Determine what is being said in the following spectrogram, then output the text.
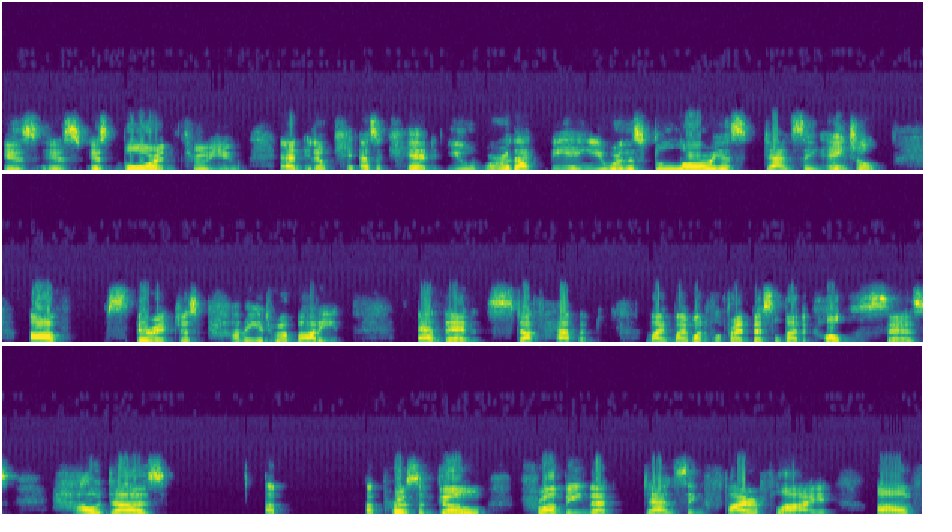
is is is born through you. And you know, as a kid, you were that being, you were this glorious dancing angel of spirit just coming into a body and then stuff happened. My, my wonderful friend Bessel van der Kolk says, How does a, a person go from being that dancing firefly of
